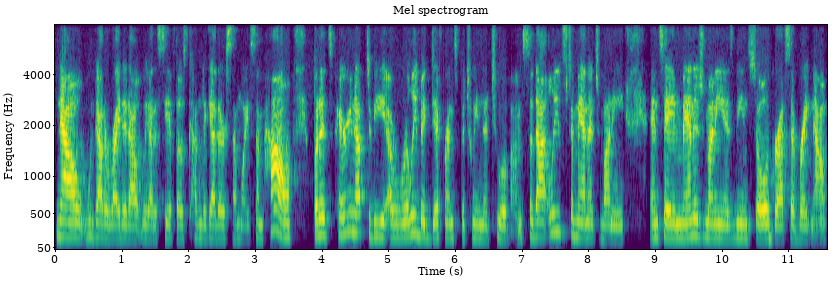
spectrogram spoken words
Now we got to write it out. We got to see if those come together some way somehow. But it's pairing up to be a really big difference between the two of them. So that leads to manage money and saying manage money is being so aggressive right now.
